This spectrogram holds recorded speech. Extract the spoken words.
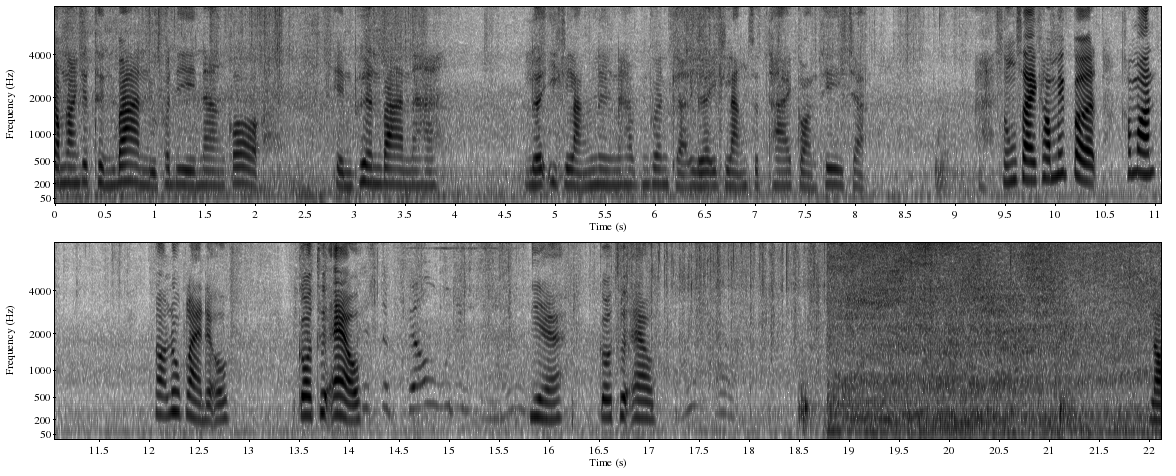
กำลังจะถึงบ้านอยู่พอดีนางก็เห็นเพื่อนบ้านนะคะเหลืออีกหลังหนึ่งนะคะเพื่อนๆค่ะเหลืออีกหลังสุดท้ายก่อนที่จะอะสงสัยเขาไม่เปิด come on เนาะลูกไหลเดี๋ยว go to L Because the bell wouldn't ring. yeah go to L เรา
